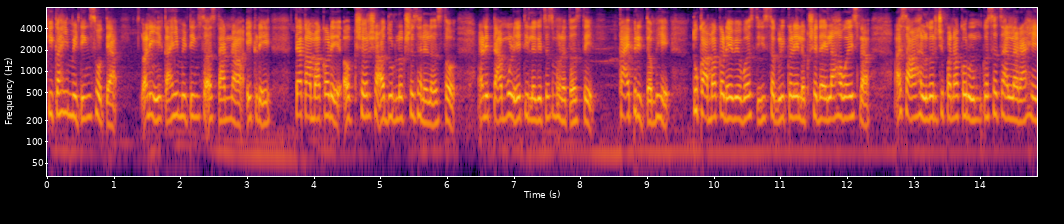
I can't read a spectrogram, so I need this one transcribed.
की काही मीटिंग्स होत्या आणि काही मीटिंग्स असताना इकडे त्या कामाकडे अक्षरशः दुर्लक्ष झालेलं असतं आणि त्यामुळे ती लगेचच म्हणत असते काय प्रीतम हे? तू कामाकडे व्यवस्थित सगळीकडे लक्ष द्यायला हवंयस ना? असा हलगर्जीपणा करून कसं चालणार आहे?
